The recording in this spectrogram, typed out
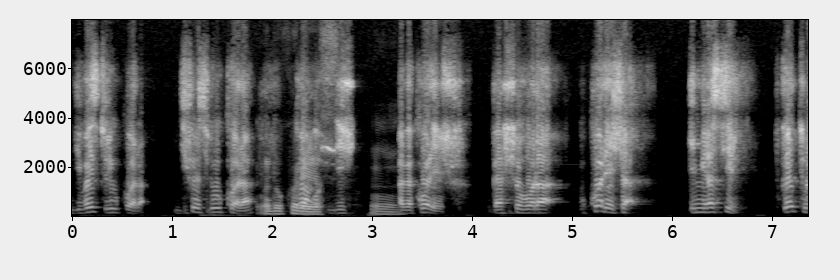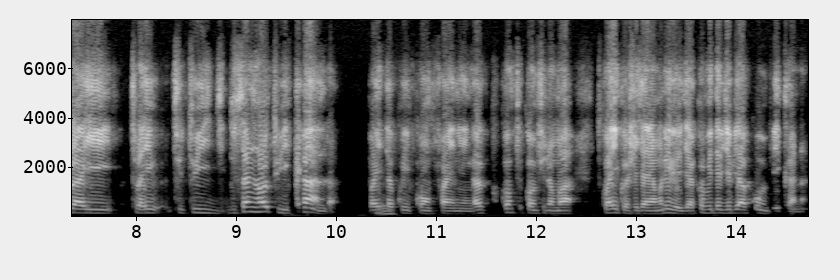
device turi gukora igikoresho turi gukora agakoresho. Gashobora gukoresha imirasire. Twe dusa nkaho tuyikanda. Bahita kuyikomfayininga konfinoma twayikoresha cyane muri ibi bya covid byo byakumvikana.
